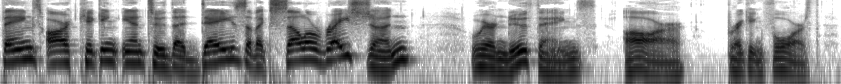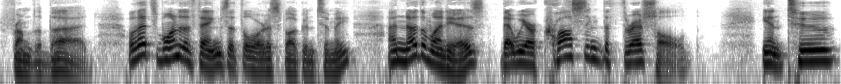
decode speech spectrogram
things are kicking into the days of acceleration where new things are breaking forth from the bud. Well, that's one of the things that the Lord has spoken to me. Another one is that we are crossing the threshold into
